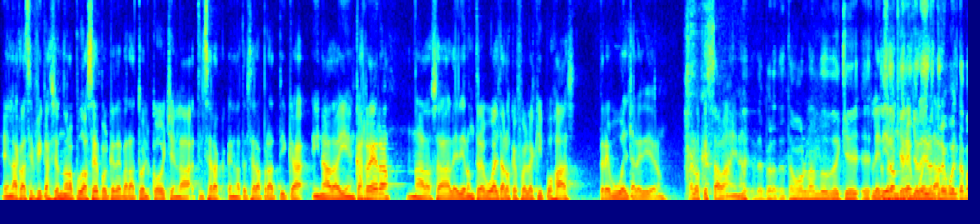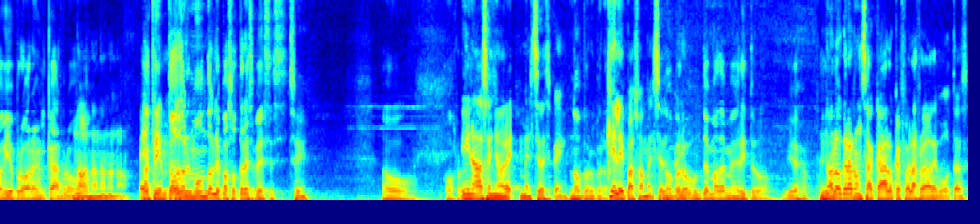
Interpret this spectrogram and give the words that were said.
En la clasificación no lo pudo hacer porque desbarató el coche en la tercera, en la tercera práctica. Y nada, y en carrera, nada. O sea, le dieron tres vueltas a lo que fue el equipo Haas. Tres vueltas le dieron. ¿Sabes lo que es esa vaina? De- de- espérate, estamos hablando de que, eh, Le o sea, dieron que tres ellos le dieron vueltas. tres vueltas para que ellos probaran el carro. No, o- no, no, no, no. A que todo los- el mundo le pasó tres veces. Sí. Oh, Y nada, señores, Mercedes-Benz. No, pero espérate. ¿Qué le pasó a Mercedes-Benz? No, pero un tema de mérito, viejo. No Eh, lograron sacar lo que fue la rueda de botas.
